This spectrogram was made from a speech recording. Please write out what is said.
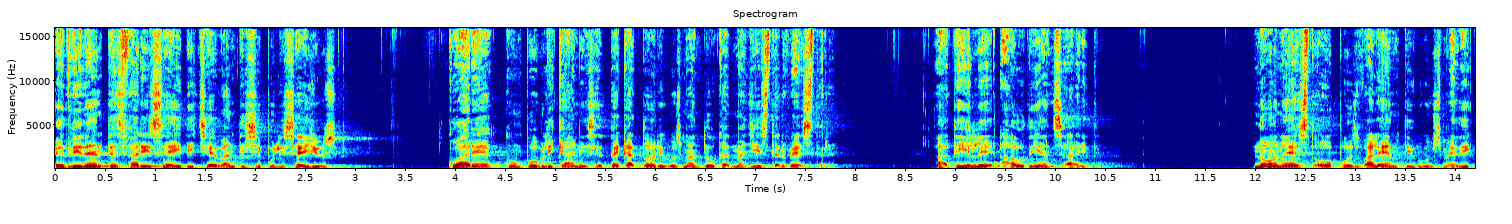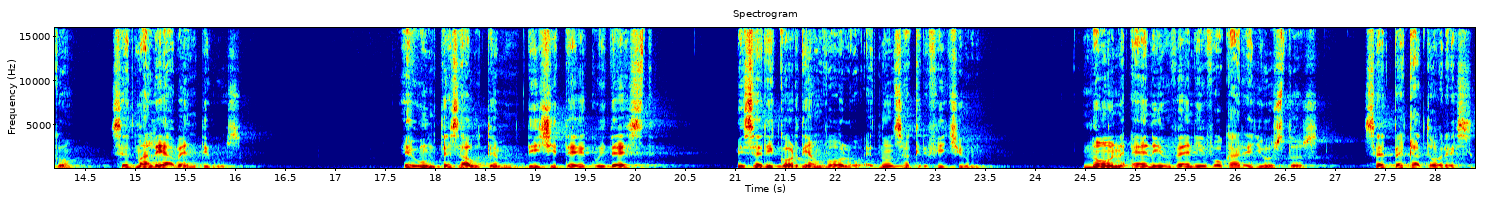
Et videntes farisei dicebant discipulis eius, quare cum publicanis et peccatoribus manducat magister vester, ad ille audiens ait, non est opus valentibus medico, sed male aventibus. Euntes autem dicite quid est, misericordiam volo et non sacrificium, non enim veni vocare justos, sed peccatores.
